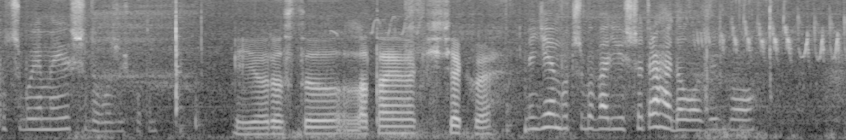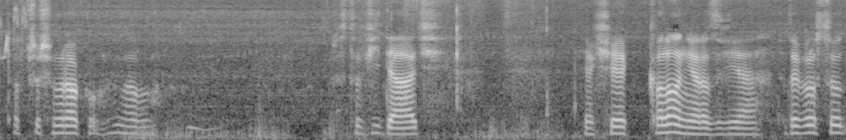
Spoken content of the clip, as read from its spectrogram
Potrzebujemy jeszcze dołożyć potem. i po prostu latają jak wściekłe. Będziemy potrzebowali jeszcze trochę dołożyć, bo To w przyszłym roku znowu. Po prostu widać jak się kolonia rozwija. Tutaj po prostu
